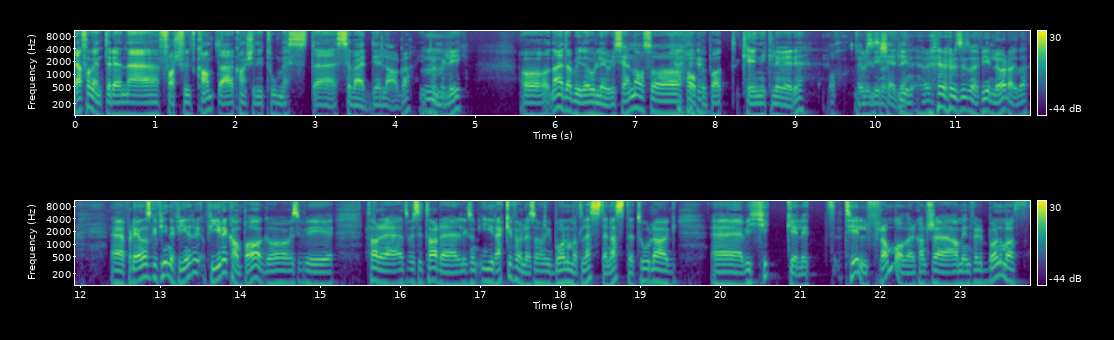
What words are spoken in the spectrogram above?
jeg forventer en uh, fartsfylt kamp. Det er kanskje de to mest eh, severdige laga i Mm. Premier League. Og nei, da blir det O'Learys igjen, og så håper jeg på at Kane ikke leverer. Oh, Det blir en kjedelig. Høres ut som en fin lørdag, da. Eh, for det er ganske fine fire, fire òg, og hvis vi tar det, hvis vi tar det liksom i rekkefølge, så har vi Bournemouth Leicester neste. To lag eh, vi kikker litt til framover, kanskje, Amin. For Bournemouth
